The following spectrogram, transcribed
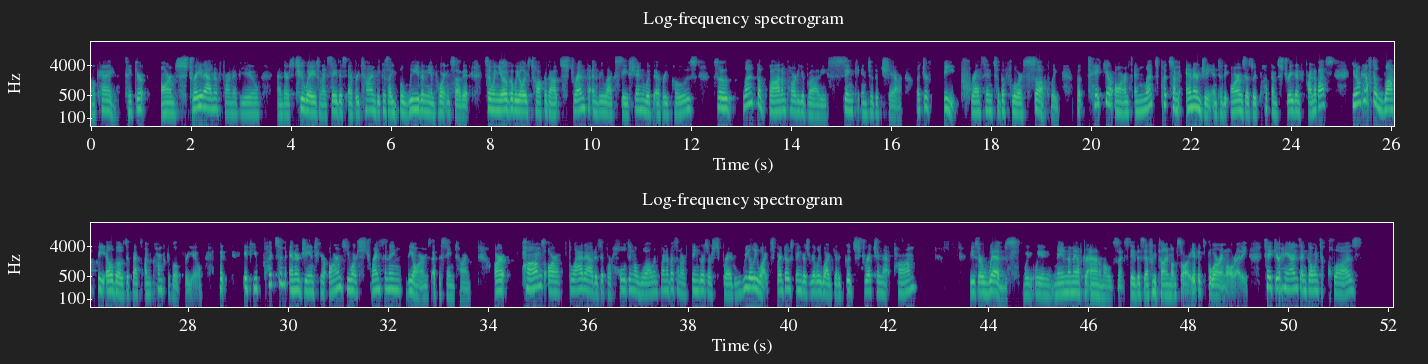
Okay, take your arms straight out in front of you and there's two ways, and I say this every time because I believe in the importance of it. So in yoga, we always talk about strength and relaxation with every pose. So let the bottom part of your body sink into the chair. Let your feet press into the floor softly, but take your arms and let's put some energy into the arms as we put them straight in front of us. You don't have to lock the elbows if that's uncomfortable for you, but if you put some energy into your arms, you are strengthening the arms at the same time. Our palms are flat out as if we're holding a wall in front of us and our fingers are spread really wide. Spread those fingers really wide, get a good stretch in that palm. These are webs. We, we name them after animals. I say this every time. I'm sorry if it's boring already. Take your hands and go into claws.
